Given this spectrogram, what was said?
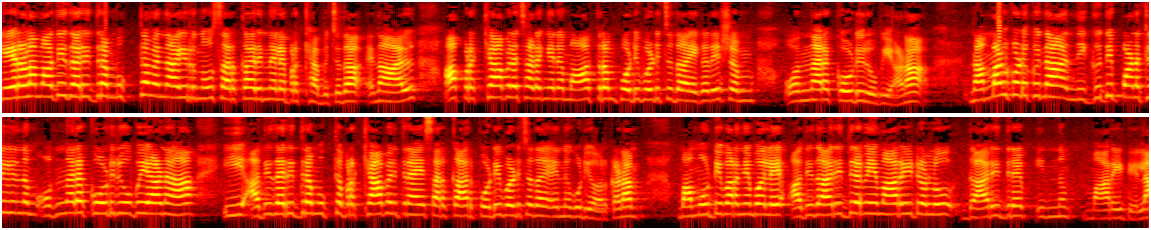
കേരളം അതിദരിദ്ര മുക്തമെന്നായിരുന്നു സർക്കാർ ഇന്നലെ പ്രഖ്യാപിച്ചത്. എന്നാൽ ആ പ്രഖ്യാപന ചടങ്ങിന് മാത്രം പൊടിപൊടിച്ചത് ഏകദേശം ഒന്നര കോടി രൂപയാണ്. നമ്മൾ കൊടുക്കുന്ന നികുതി പണത്തിൽ നിന്നും ഒന്നര കോടി രൂപയാണ് ഈ അതിദരിദ്ര മുക്ത പ്രഖ്യാപനത്തിനായി സർക്കാർ പൊടിപൊടിച്ചത് എന്ന് കൂടി ഓർക്കണം. മമ്മൂട്ടി പറഞ്ഞ പോലെ അതിദാരിദ്ര്യമേ മാറിയിട്ടുള്ളൂ. ദാരിദ്ര്യം ഇന്നും മാറിയിട്ടില്ല.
